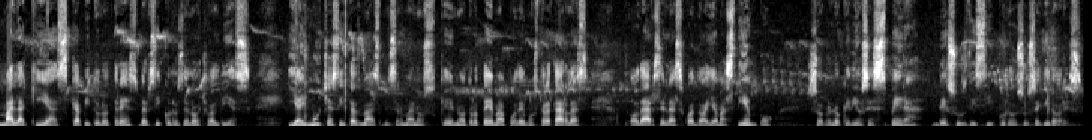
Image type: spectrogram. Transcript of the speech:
Malaquías, capítulo 3, versículos del 8 al 10. Y hay muchas citas más, mis hermanos, que en otro tema podemos tratarlas o dárselas cuando haya más tiempo sobre lo que Dios espera de sus discípulos, sus seguidores.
